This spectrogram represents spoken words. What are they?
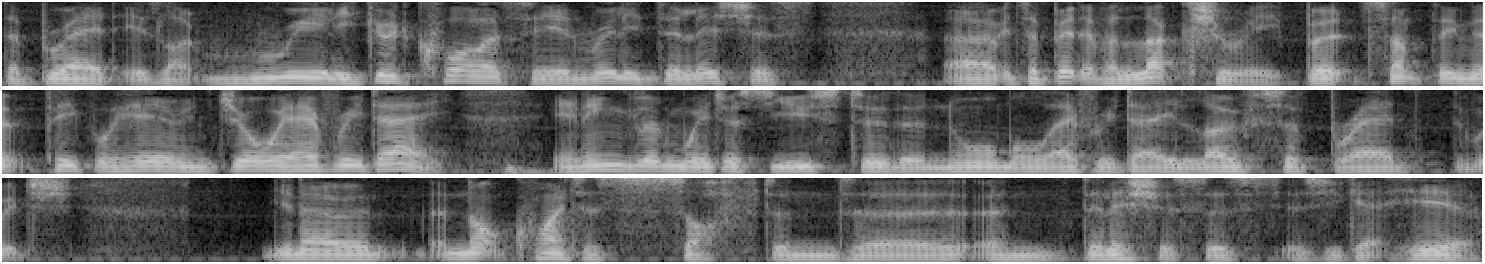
the bread is like really good quality and really delicious. Uh, it's a bit of a luxury, but something that people here enjoy every day. In England, we're just used to the normal, everyday loaves of bread, which you know are not quite as soft and uh, and delicious as as you get here.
